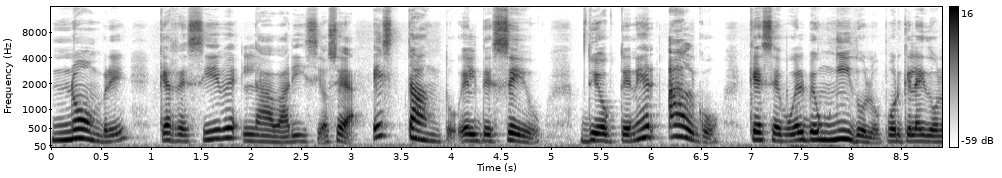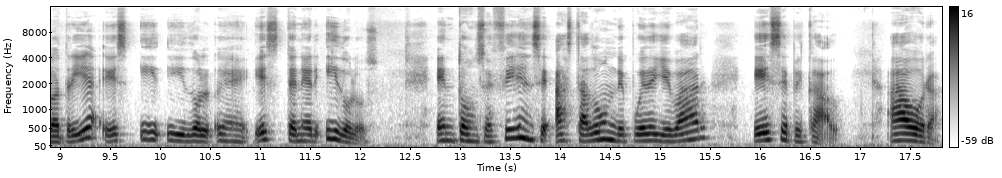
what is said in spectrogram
nombre que recibe la avaricia. O sea, es tanto el deseo de obtener algo que se vuelve un ídolo, porque la idolatría es, eh, es tener ídolos. Entonces, fíjense hasta dónde puede llevar ese pecado. Ahora,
